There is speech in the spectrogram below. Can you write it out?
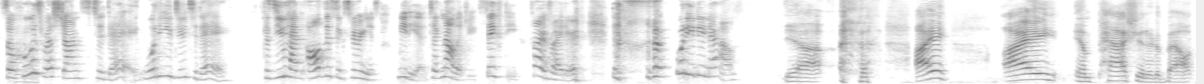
So, who is Russ Johns today? What do you do today? Because you have all this experience media, technology, safety, firefighter. what do you do now? Yeah, I, I am passionate about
